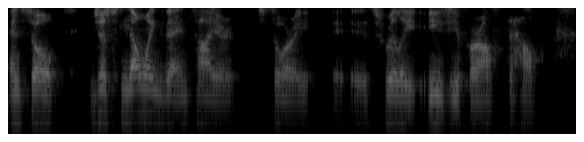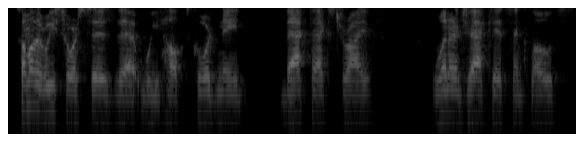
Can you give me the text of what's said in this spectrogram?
And so just knowing the entire story, it's really easy for us to help. Some of the resources that we helped coordinate backpacks drive, winter jackets and clothes,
